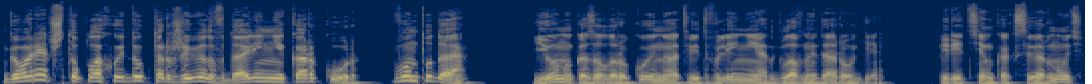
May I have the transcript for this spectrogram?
«Говорят, что плохой доктор живет в долине Каркур, вон туда». И он указал рукой на ответвление от главной дороги. Перед тем, как свернуть,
